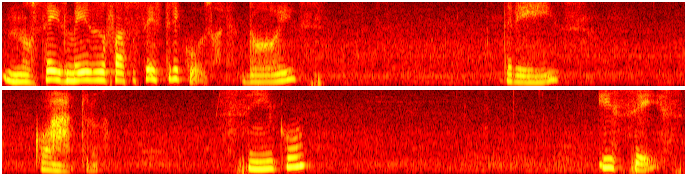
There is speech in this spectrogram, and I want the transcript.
Nos seis meses eu faço seis tricôs, olha, dois, três, quatro, cinco e seis.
